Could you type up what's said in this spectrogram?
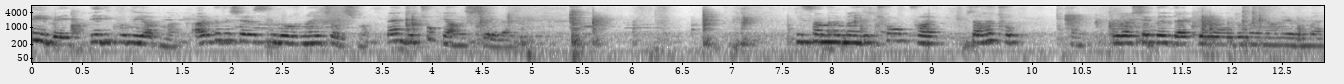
Gıybet, dedikodu yapmak, arkadaş arasını bozmaya çalışmak. Bence çok yanlış şeyler. İnsanların bence çok farklı, daha çok hani, uğraşacakları dertleri olduğuna inanıyorum ben.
